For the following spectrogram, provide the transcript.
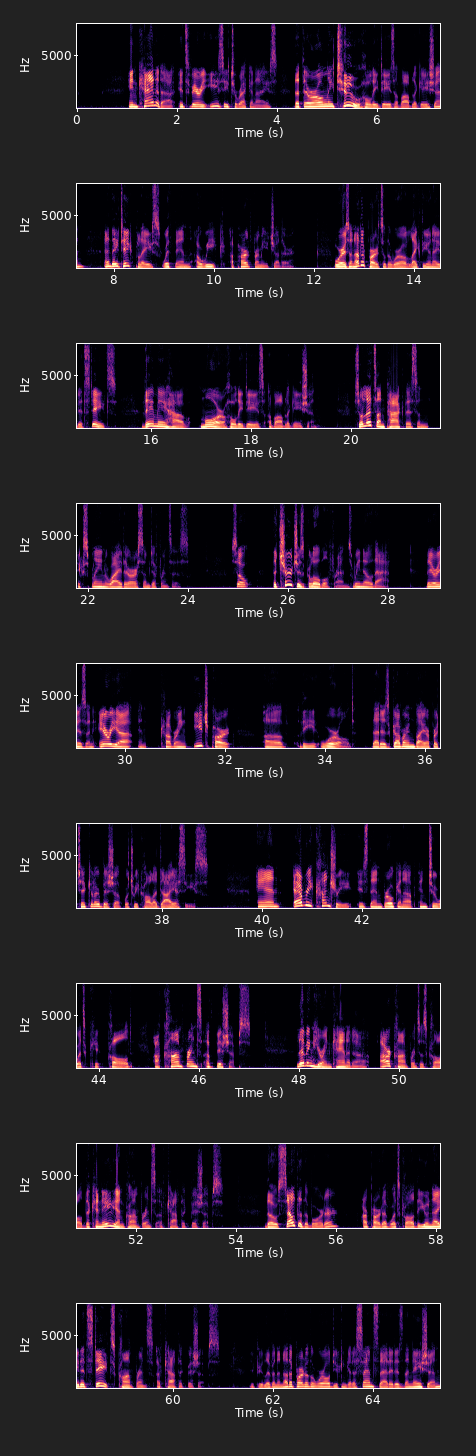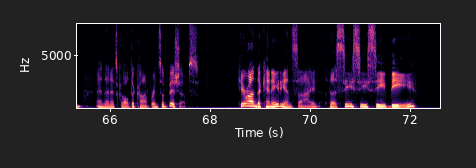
In Canada, it's very easy to recognize that there are only two holy days of obligation, and they take place within a week apart from each other. Whereas in other parts of the world, like the United States, they may have more holy days of obligation. So let's unpack this and explain why there are some differences. So, the church is global, friends. We know that. There is an area and covering each part of the world that is governed by a particular bishop, which we call a diocese. And every country is then broken up into what's called a conference of bishops. Living here in Canada, our conference is called the Canadian Conference of Catholic Bishops. Those south of the border are part of what's called the United States Conference of Catholic Bishops. If you live in another part of the world, you can get a sense that it is the nation, and then it's called the Conference of Bishops. Here on the Canadian side, the CCCB,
